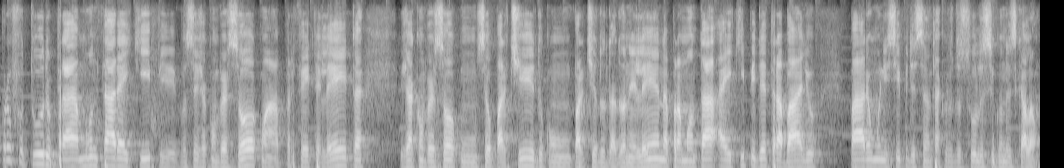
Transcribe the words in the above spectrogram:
para o futuro, para montar a equipe, você já conversou com a prefeita eleita, já conversou com o seu partido, com o partido da dona Helena, para montar a equipe de trabalho para o município de Santa Cruz do Sul, o segundo escalão?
